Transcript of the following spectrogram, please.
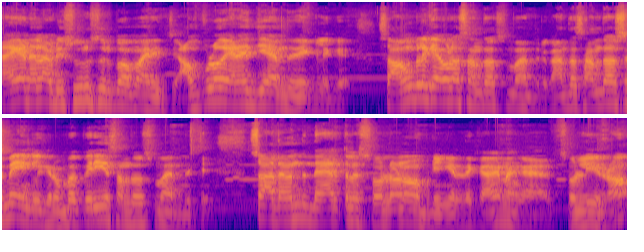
டயர்டெல்லாம் அப்படியே சுறுசுறுப்பாக மாறிடுச்சு. அவ்வளோ எனர்ஜியாக இருந்தது எங்களுக்கு. ஸோ அவங்களுக்கு எவ்வளோ சந்தோஷமாக இருந்திருக்கும்? அந்த சந்தோஷமே எங்களுக்கு ரொம்ப பெரிய சந்தோஷமாக இருந்துச்சு. ஸோ அதை வந்து இந்த நேரத்தில் சொல்லணும் அப்படிங்கிறதுக்காக நாங்கள் சொல்லிடுறோம்.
